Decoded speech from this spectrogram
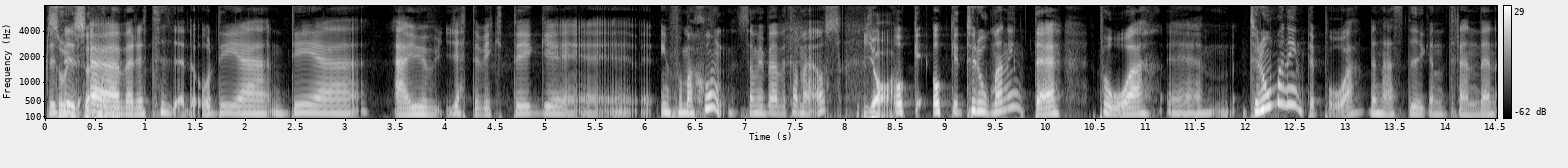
Precis, så det. över tid. Och det, det är ju jätteviktig eh, information som vi behöver ta med oss. Ja, Och, och tror man inte på eh, tror man inte på den här stigande trenden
